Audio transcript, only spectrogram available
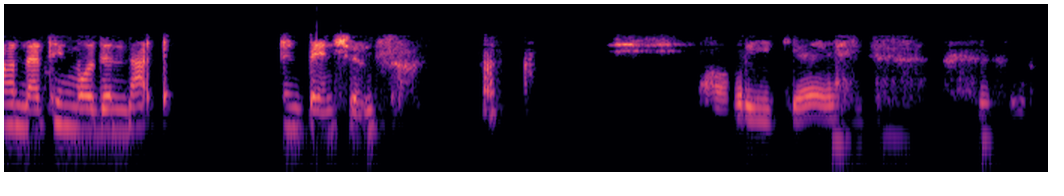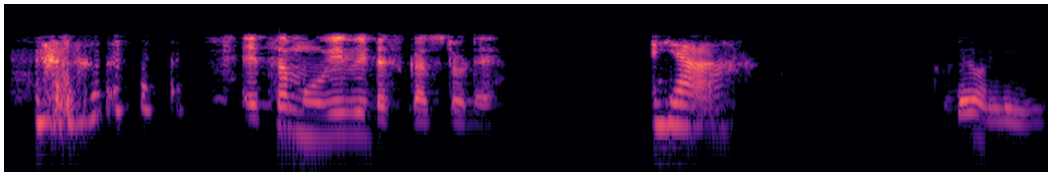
Are nothing more than that. Intentions. It's a movie we discussed today. Yeah. Today only.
